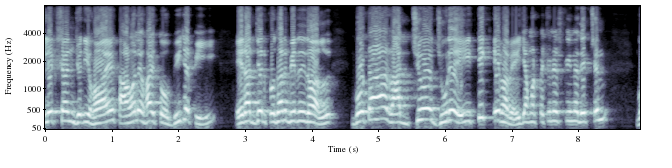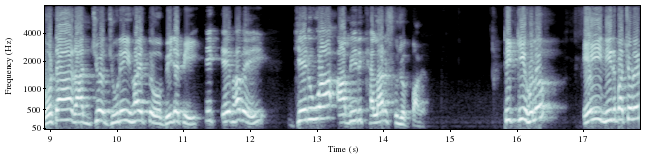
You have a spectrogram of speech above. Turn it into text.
ইলেকশন যদি হয়, তাহলে হয়তো বিজেপি এ রাজ্যের প্রধান বিরোধী দল গোটা রাজ্য জুড়েই ঠিক এভাবে এই যে আমার পেছনের স্ক্রিনে দেখছেন, গোটা রাজ্য জুড়েই হয়তো বিজেপি ঠিক এভাবেই গেরুয়া আবির খেলার সুযোগ পাবে। ঠিক কি হলো? এই নির্বাচনে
